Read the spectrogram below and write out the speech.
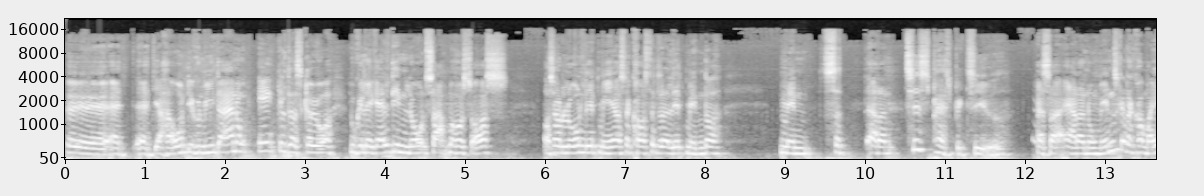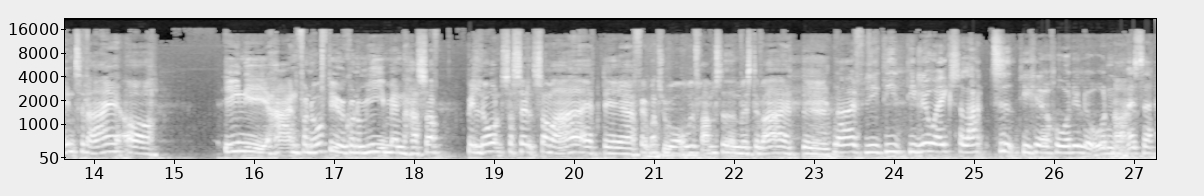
øh, at, at jeg har ondt i økonomien. Der er nogle enkelte, der skriver, du kan lægge alle dine lån sammen hos os, og så kan du låne lidt mere, og så koster det dig lidt mindre. Men så er der tidsperspektivet. Altså, er der nogle mennesker, der kommer ind til dig og egentlig har en fornuftig økonomi, men har så belånt sig selv så meget, at det er 25 år ude i fremtiden, hvis det var, at... Øh, Nej, fordi de, de løber ikke så lang tid, de her hurtige lån. Nej. Altså,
